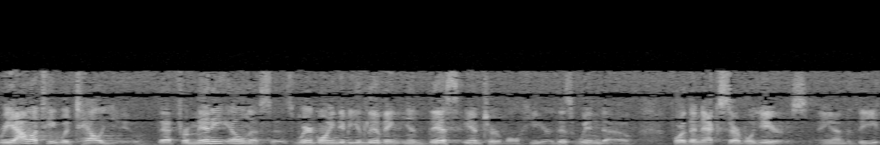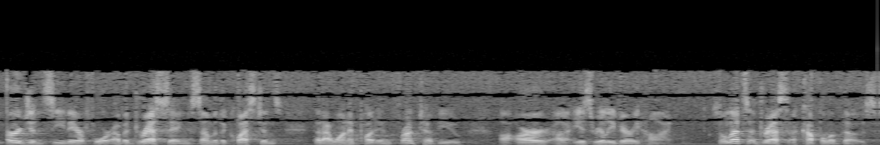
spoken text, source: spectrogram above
reality would tell you that for many illnesses, we're going to be living in this interval here, this window, for the next several years. And the urgency, therefore, of addressing some of the questions that I want to put in front of you uh, are, uh, is really very high. So let's address a couple of those.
